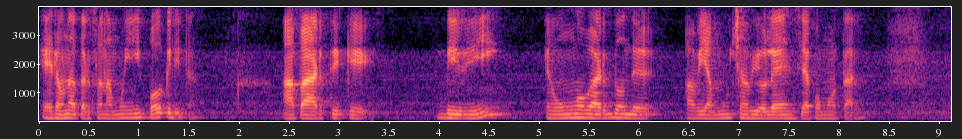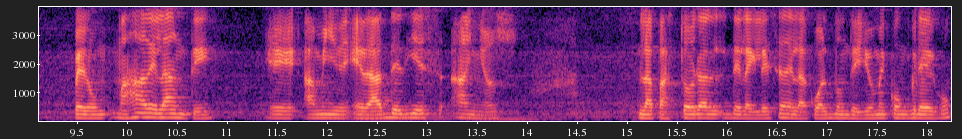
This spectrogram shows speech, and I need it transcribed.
Era una persona muy hipócrita. Aparte que viví en un hogar donde había mucha violencia como tal. Pero más adelante, eh, a mi edad de 10 años, la pastora de la iglesia de la cual donde yo me congrego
